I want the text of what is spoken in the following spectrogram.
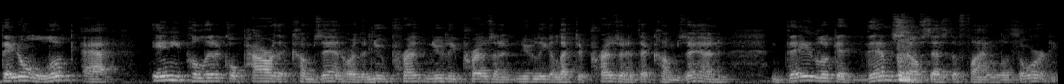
they don't look at any political power that comes in or the new pre- newly president, newly elected president that comes in. They look at themselves as the final authority.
